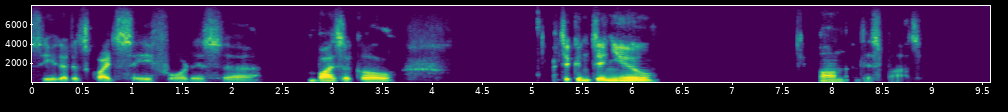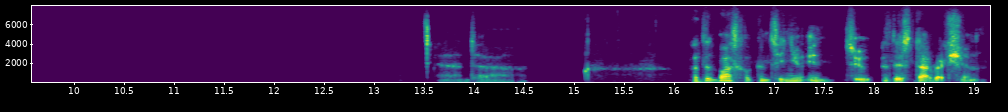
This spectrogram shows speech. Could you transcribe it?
see that it's quite safe for this uh, bicycle to continue on this path. And uh, let the bicycle continue into this direction.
